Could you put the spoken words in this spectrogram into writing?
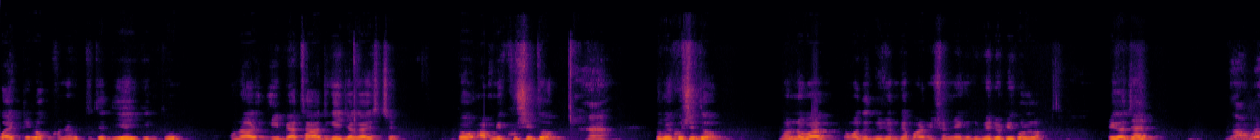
কয়েকটি লক্ষণের ভিত্তিতে দিয়েই কিন্তু ওনার এই ব্যথা আজকে এই জায়গায় এসছে। তো আপনি খুশি তো? হ্যাঁ। তুমি খুশি তো? ধন্যবাদ তোমাদের দুজনকে পারমিশন নিয়ে কিন্তু ভিডিওটি করলাম। ঠিক আছে? আমরা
